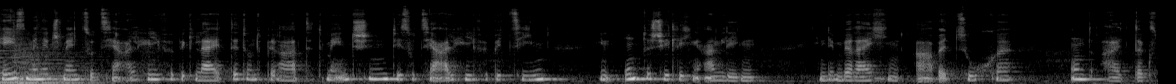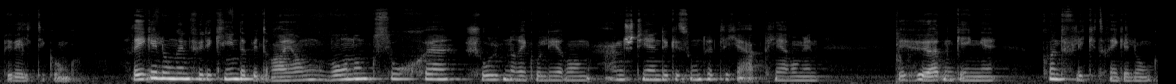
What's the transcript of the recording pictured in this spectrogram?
Case Management Sozialhilfe begleitet und beratet Menschen, die Sozialhilfe beziehen, in unterschiedlichen Anliegen in den Bereichen Arbeitssuche und Alltagsbewältigung. Regelungen für die Kinderbetreuung, Wohnungssuche, Schuldenregulierung, anstehende gesundheitliche Abklärungen, Behördengänge, Konfliktregelung.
